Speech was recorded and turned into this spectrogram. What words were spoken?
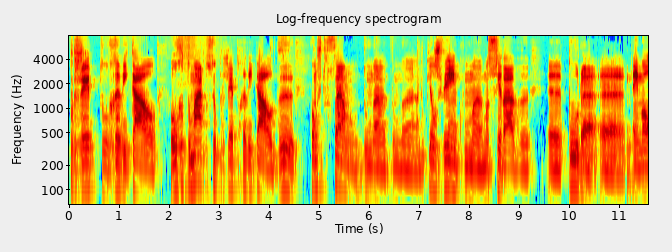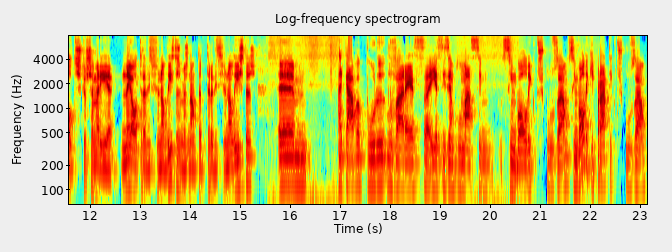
projeto radical, ou retomar do seu projeto radical de construção de, uma, de, uma, do que eles veem como uma, uma sociedade uh, pura, uh, em moldes que eu chamaria neotradicionalistas, mas não tradicionalistas, um, ehm, acaba por levar a, essa, a esse exemplo máximo simbólico de exclusão, simbólico e prático de exclusão,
